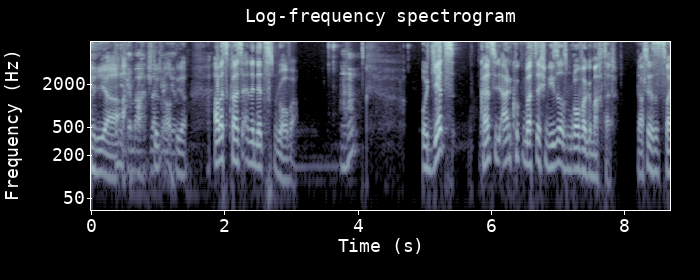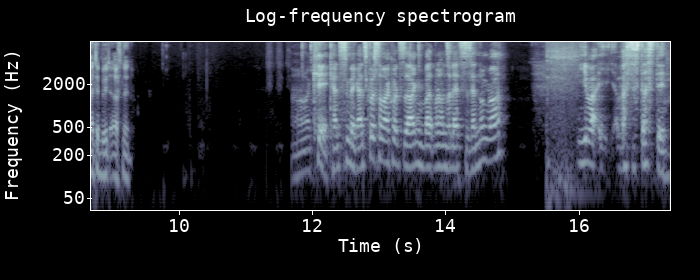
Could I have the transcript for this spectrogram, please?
ja, Dinge gemacht. stimmt seit auch wieder. Aber es ist quasi einer der letzten Rover. Mhm. Und jetzt kannst du dir angucken, was der Chinese aus dem Rover gemacht hat. Du darfst jetzt das zweite Bild öffnen. Okay, kannst du mir ganz kurz noch mal kurz sagen, wann unsere letzte Sendung war? Was ist das denn?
